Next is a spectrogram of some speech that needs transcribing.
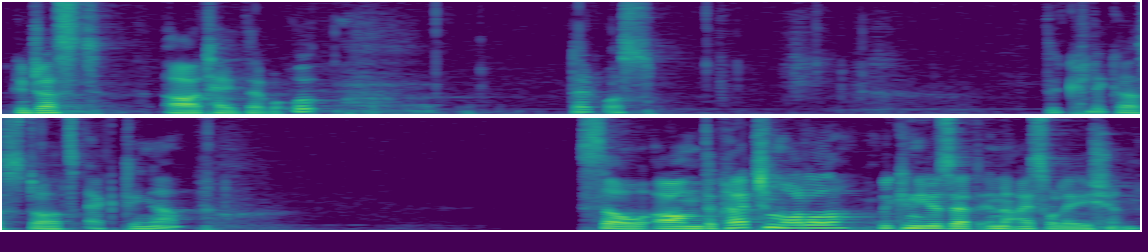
You can just uh, take that. Oh, that was. The clicker starts acting up. So um, the collection model, we can use that in isolation.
